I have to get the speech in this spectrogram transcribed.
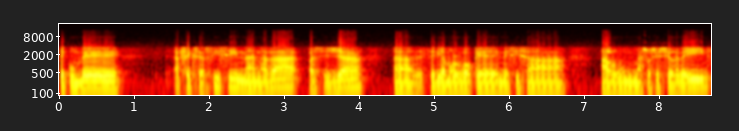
te convé fer exercici, anar a nedar, passejar, eh, seria molt bo que anessis a alguna associació de veïns,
